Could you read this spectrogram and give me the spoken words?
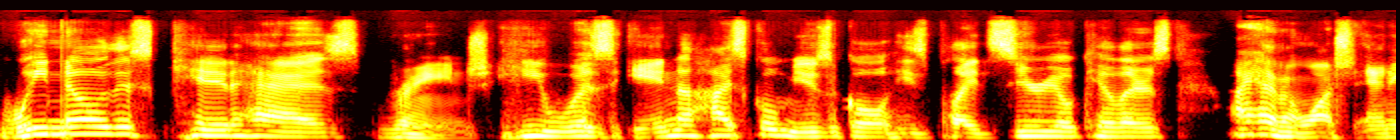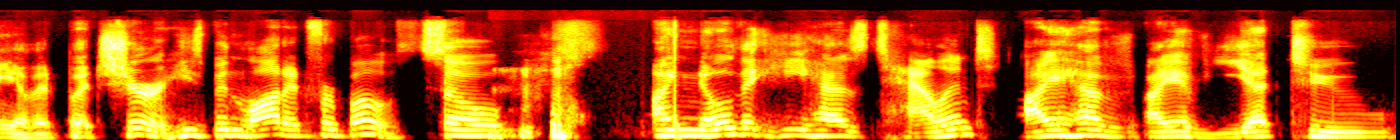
We know this kid has range. He was in a high school musical. He's played serial killers. I haven't watched any of it, but sure, he's been lauded for both. So I know that he has talent. I have I have yet to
